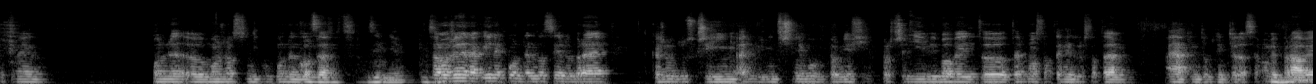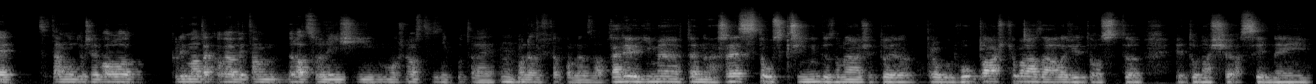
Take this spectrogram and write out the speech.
řekněme, konde, eh, možnost vzniku kondenzace, kondenzace. v zimě. Mm-hmm. Samozřejmě na i nekondenzaci je dobré každou tu skříň, ať už vnitřní nebo vnější prostředí, vybavit eh, termostatem, hydrostatem a nějakým topným tělesem, aby mm-hmm. právě se tam udržovalo klima takové, aby tam byla co nejnižší možnost vzniku té kondenzace. Tady vidíme ten hřez s tou skříní, to znamená, že to je opravdu dvouplášťová záležitost. Je to naše asi nej,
